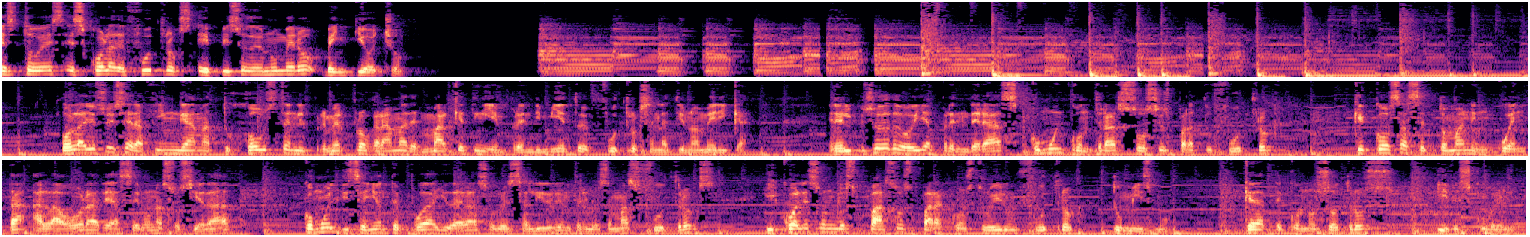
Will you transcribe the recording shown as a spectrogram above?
Esto es Escuela de Food Trucks, episodio número 28. Hola, yo soy Serafín Gama, tu host en el primer programa de marketing y emprendimiento de food trucks en Latinoamérica. En el episodio de hoy aprenderás cómo encontrar socios para tu food truck, qué cosas se toman en cuenta a la hora de hacer una sociedad, cómo el diseño te puede ayudar a sobresalir entre los demás food trucks y cuáles son los pasos para construir un food truck tú mismo. Quédate con nosotros y descúbrelo.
